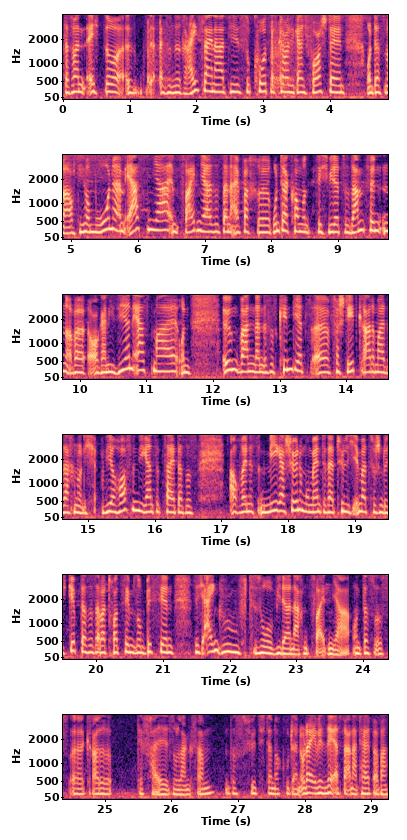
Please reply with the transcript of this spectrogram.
dass man echt so, also eine Reißleine hat, die ist so kurz, das kann man sich gar nicht vorstellen und dass man auch die Hormone im ersten Jahr, im zweiten Jahr ist es dann einfach äh, runterkommen und sich wieder zusammenfinden, aber organisieren erstmal und irgendwann dann ist das Kind jetzt äh, versteht gerade mal Sachen und ich wir hoffen die ganze Zeit, dass es auch wenn es mega schöne Momente natürlich immer zwischendurch gibt, dass es aber trotzdem so ein bisschen sich eingroovt so wieder nach dem zweiten Jahr und das ist äh, gerade der Fall so langsam. Das fühlt sich dann auch gut an. Oder wir sind ja erst bei anderthalb, aber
